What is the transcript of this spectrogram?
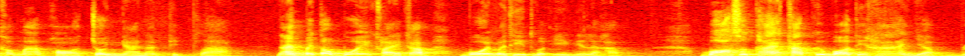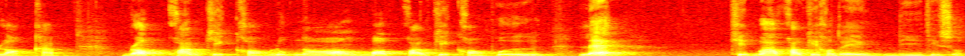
เขามากพอจนงานนั้นผิดพลาด นั้นไม่ต้องโบยใครครับโบยมาที่ตัวเองนี่แหละครับ บอสุดท้ายครับคือบอที่ 5 อย่าบล็อกครับบล็อกความคิดของลูกน้องบล็อกความคิดของผู้อื่น และคิดว่าความคิดของตัวเองดีที่สุด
